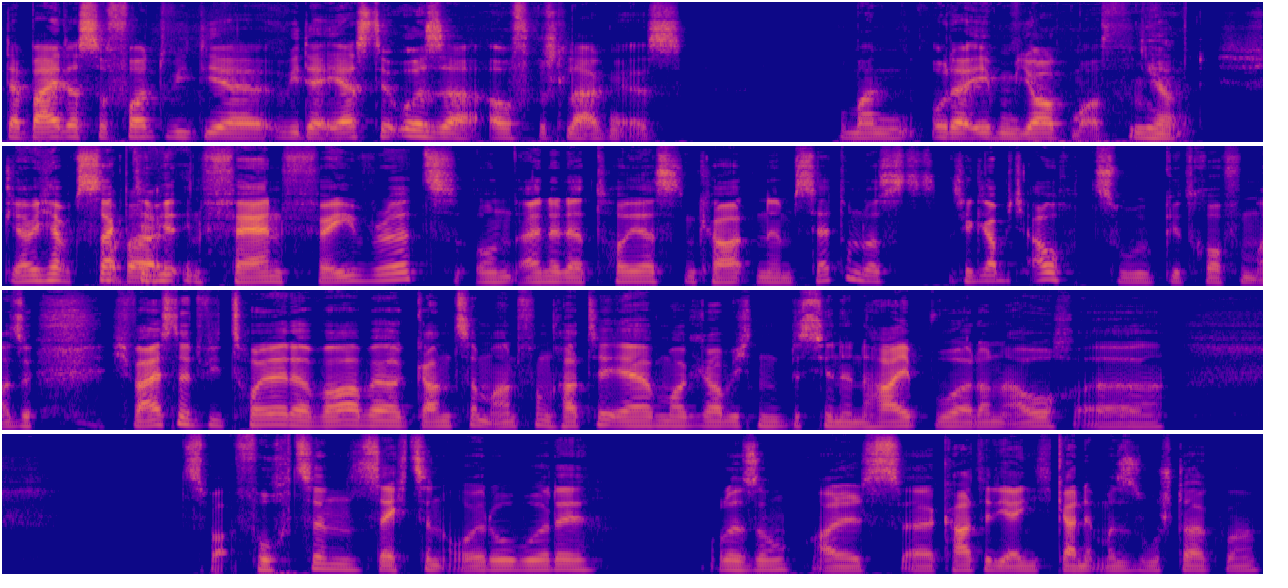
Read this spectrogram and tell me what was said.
dabei, das sofort wie der, wie der erste Ursa aufgeschlagen ist. Wo man, oder eben Yorkmoth. Ja. Ich glaube, ich habe gesagt, Aber, der wird ein Fan-Favorite und eine der teuersten Karten im Set und das ist hier, glaube ich, auch zugetroffen. Also, ich weiß nicht, wie teuer der war, aber ganz am Anfang hatte er mal, glaube ich, ein bisschen einen Hype, wo er dann auch äh, 15, 16 Euro wurde oder so, als äh, Karte, die eigentlich gar nicht mal so stark war.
